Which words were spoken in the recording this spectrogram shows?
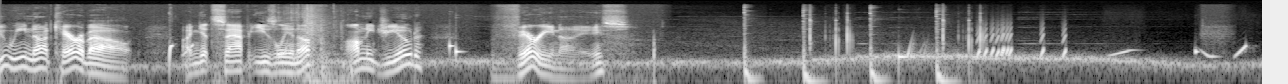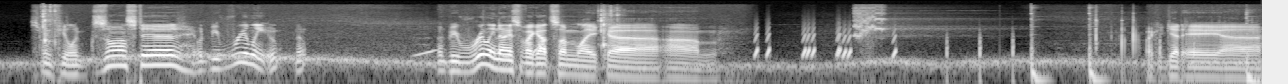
Do we not care about? I can get sap easily enough. Omni Geode, very nice. This one feel exhausted. It would be really, oop, no. It would be really nice if I got some like, uh, um. If I could get a, uh.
